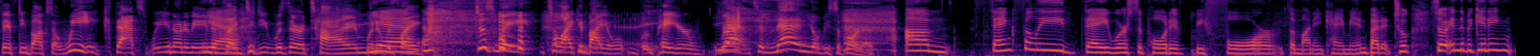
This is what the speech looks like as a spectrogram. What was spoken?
50 bucks a week that's you know what i mean Yeah. it's like did you was there a time when Yeah. it was like just wait till i can buy you pay your rent and then you'll be supportive Um, thankfully, they were supportive before the money came in, but it took. So in the beginning,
